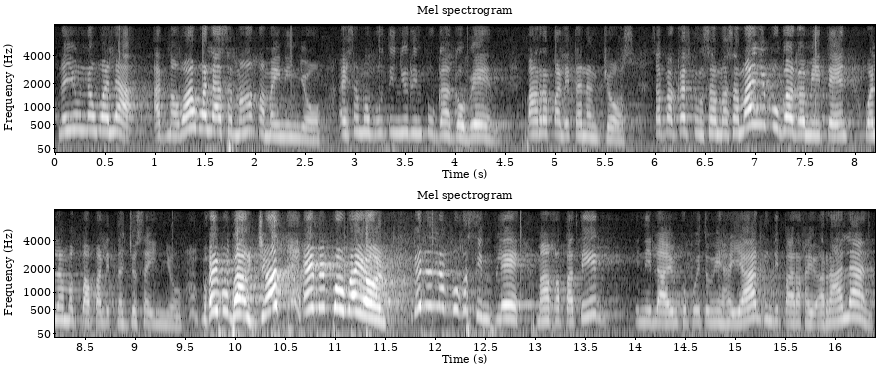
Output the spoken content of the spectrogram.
na yung nawala at mawawala sa mga kamay ninyo ay sa mabuti nyo rin po gagawin para palitan ng Diyos. Sapagkat kung sama-sama nyo po gagamitin, walang magpapalit na Diyos sa inyo. Buhay po ba ang Diyos? Amen po ba yun? Ganun lang po kasimple. Mga kapatid, inilayon ko po itong ihayag, hindi para kayo aralan.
